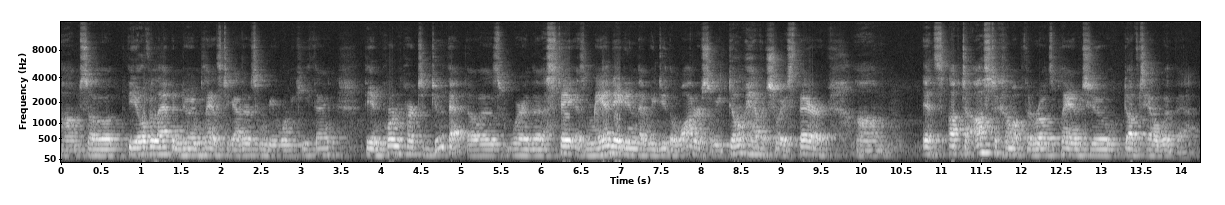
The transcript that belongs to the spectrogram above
Um, so the overlap in doing plans together is going to be one key thing. The important part to do that though is where the state is mandating that we do the water, so we don't have a choice there. Um, it's up to us to come up the roads plan to dovetail with that.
